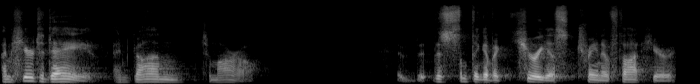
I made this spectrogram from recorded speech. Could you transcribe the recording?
I'm here today and gone tomorrow. There's something of a curious train of thought here.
